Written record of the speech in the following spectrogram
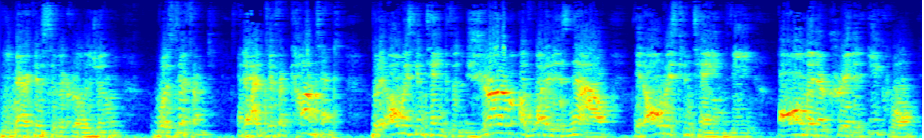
the American civic religion was different, and it had different content, but it always contained the germ of what it is now. It always contained the all men are created equal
